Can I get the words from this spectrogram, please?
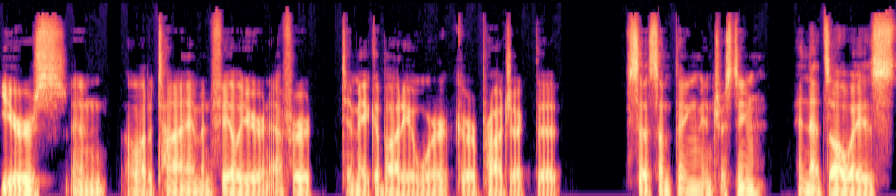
years and a lot of time and failure and effort to make a body of work or a project that says something interesting. And that's always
